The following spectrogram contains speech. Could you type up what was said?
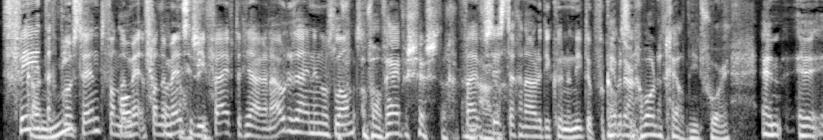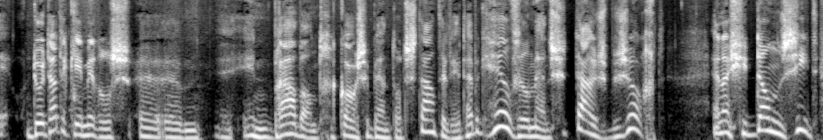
40 van de, van de mensen die 50 jaar en ouder zijn in ons land... Van 65 en 65 en ouder, die kunnen niet op Die hebben vakantie. daar gewoon het geld niet voor. En eh, doordat ik inmiddels eh, ehm, in Brabant gekozen ben tot statenlid... heb ik heel veel mensen thuis bezocht. En als je dan ziet...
